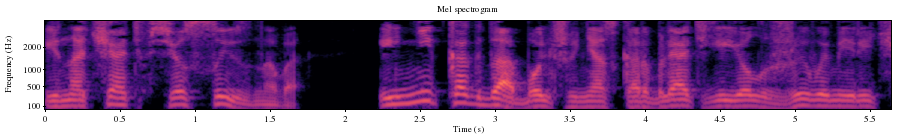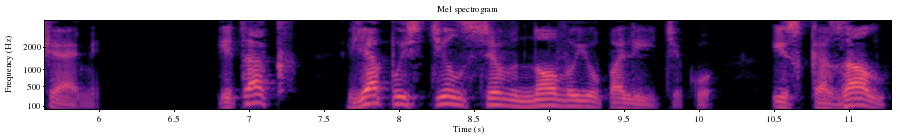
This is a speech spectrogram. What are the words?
и начать все с изного, и никогда больше не оскорблять ее лживыми речами. Итак, я пустился в новую политику и сказал,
